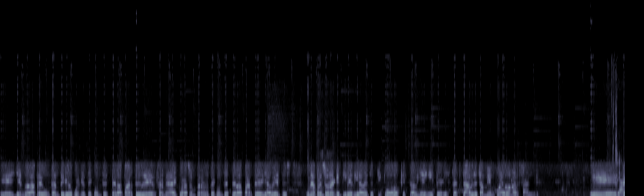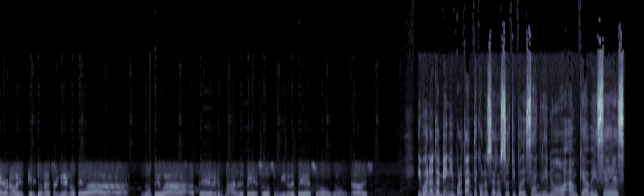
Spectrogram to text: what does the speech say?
eh, yendo a la pregunta anterior, porque te contesté la parte de enfermedad del corazón, pero no te contesté la parte de diabetes. Una persona que tiene diabetes tipo 2, que está bien y te- está estable, también puede donar sangre. Eh, Claro. Pero no, el, el donar sangre no te va no te va a hacer bajar de peso, subir de peso, no, nada de eso. Y bueno, también importante conocer nuestro tipo de sangre, ¿no? Aunque a veces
